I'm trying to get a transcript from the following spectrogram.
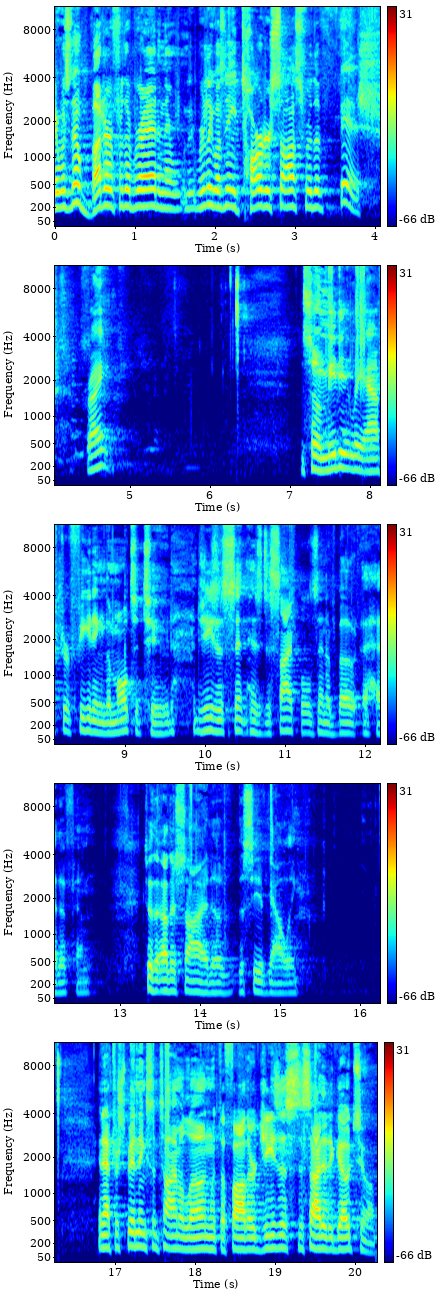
there was no butter for the bread, and there really wasn't any tartar sauce for the fish, right? And so immediately after feeding the multitude, Jesus sent his disciples in a boat ahead of him to the other side of the Sea of Galilee. And after spending some time alone with the Father, Jesus decided to go to him.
